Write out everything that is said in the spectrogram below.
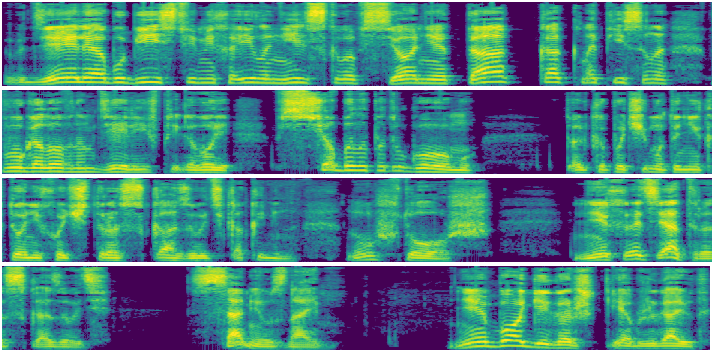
В деле об убийстве Михаила Нильского все не так, как написано в уголовном деле и в приговоре. Все было по-другому, только почему-то никто не хочет рассказывать, как именно. Ну что ж, не хотят рассказывать, сами узнаем. Не боги горшки обжигают,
